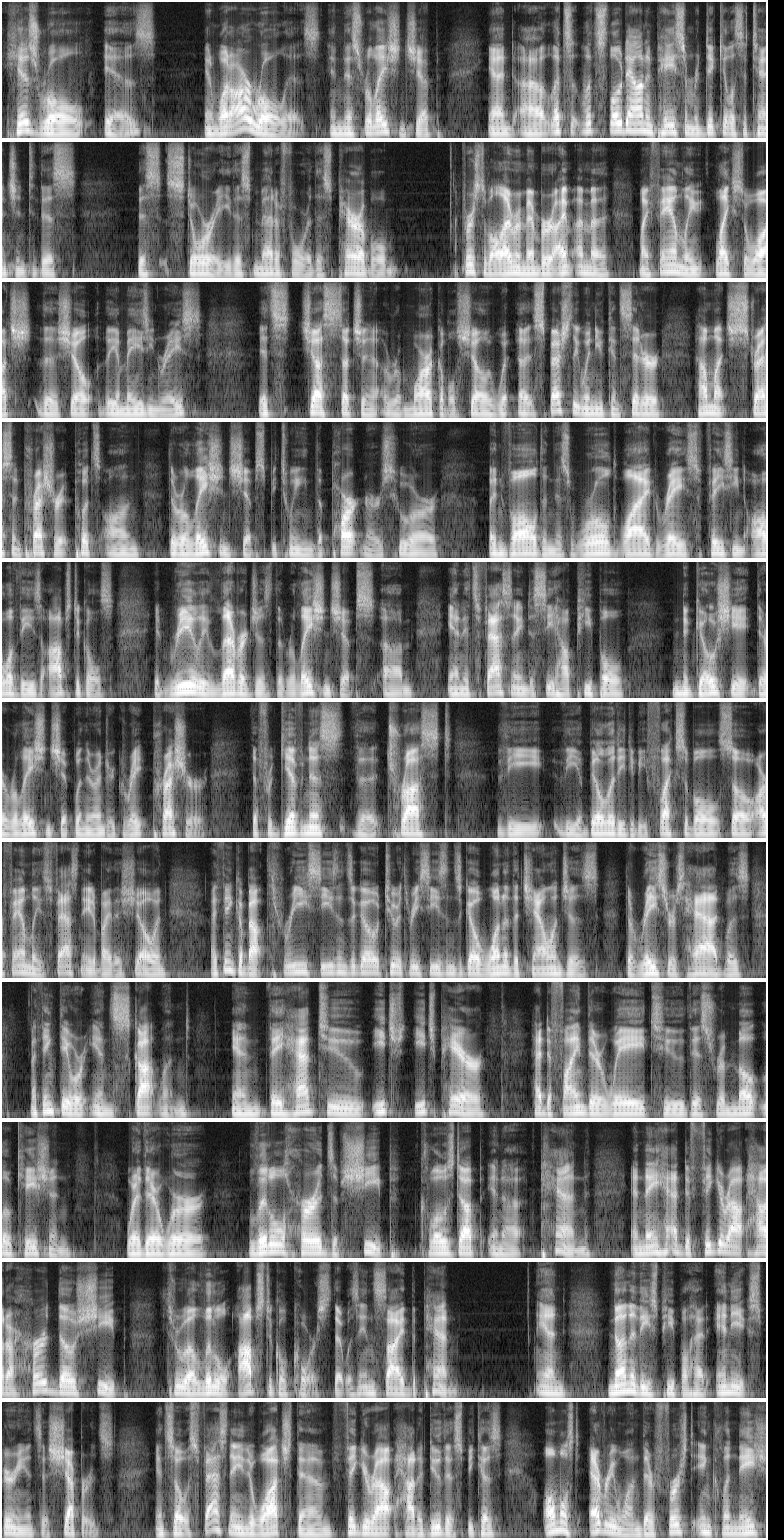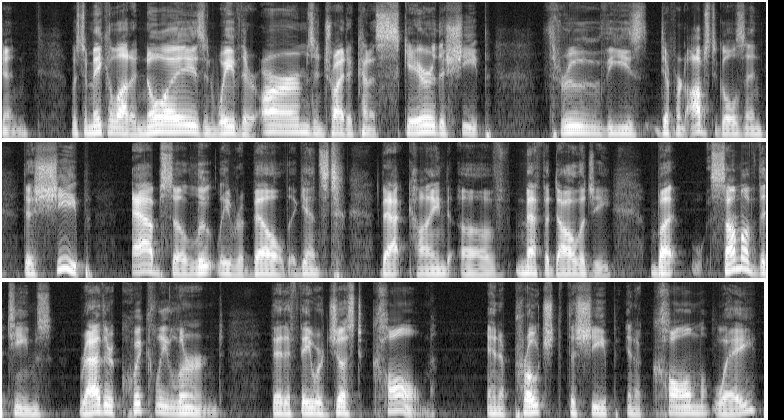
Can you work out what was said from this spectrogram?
his role is and what our role is in this relationship. And uh, let's let's slow down and pay some ridiculous attention to this this story, this metaphor, this parable. First of all, I remember I'm, I'm a my family likes to watch the show The Amazing Race. It's just such a, a remarkable show, especially when you consider how much stress and pressure it puts on the relationships between the partners who are involved in this worldwide race facing all of these obstacles. It really leverages the relationships. Um, and it's fascinating to see how people negotiate their relationship when they're under great pressure. The forgiveness, the trust, the the ability to be flexible. So our family is fascinated by this show and I think about three seasons ago, two or three seasons ago, one of the challenges the racers had was I think they were in Scotland and they had to each each pair had to find their way to this remote location where there were little herds of sheep closed up in a pen and they had to figure out how to herd those sheep through a little obstacle course that was inside the pen. And none of these people had any experience as shepherds. And so it was fascinating to watch them figure out how to do this because almost everyone, their first inclination was to make a lot of noise and wave their arms and try to kind of scare the sheep through these different obstacles. And the sheep absolutely rebelled against that kind of methodology. But some of the teams rather quickly learned that if they were just calm and approached the sheep in a calm way,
